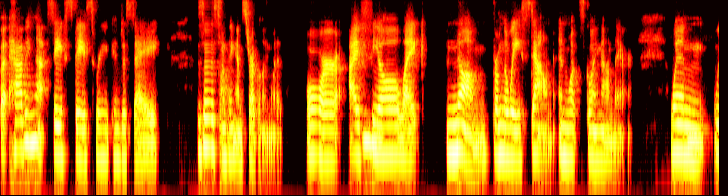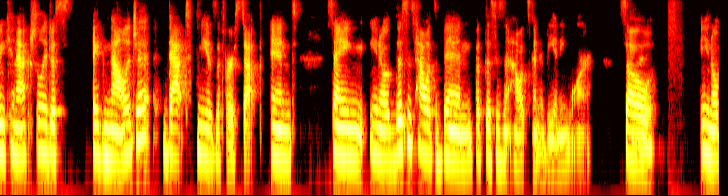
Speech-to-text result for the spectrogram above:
But having that safe space where you can just say this is something i'm struggling with or i mm-hmm. feel like numb from the waist down and what's going on there. When mm-hmm. we can actually just acknowledge it that to me is the first step. And saying you know this is how it's been but this isn't how it's going to be anymore. So right you know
